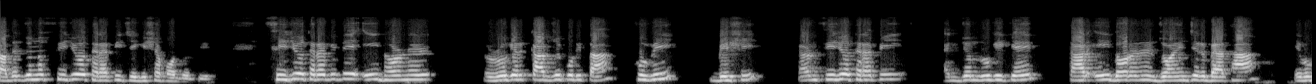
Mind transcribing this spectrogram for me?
তাদের জন্য ফিজিওথেরাপি চিকিৎসা পদ্ধতি। ফিজিওথেরাপিতে এই ধরনের রোগের কার্যকারিতা খুবই বেশি। কারণ ফিজিওথেরাপি একজন রোগীকে তার এই ধরনের জয়েন্টের ব্যথা এবং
